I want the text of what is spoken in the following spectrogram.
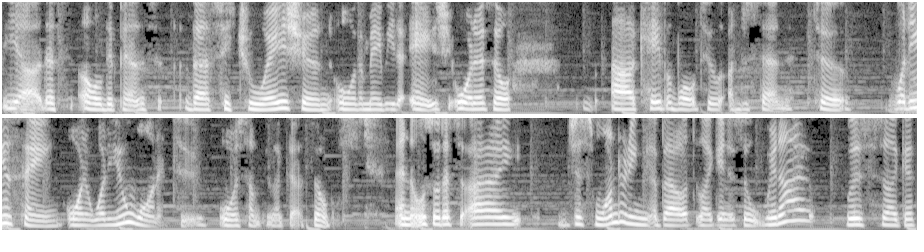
yeah. That's all depends the situation or the maybe the age or the so uh, capable to understand to what are you saying or what you want it to or something like that so and also that's i just wondering about like you know so when i was like a,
